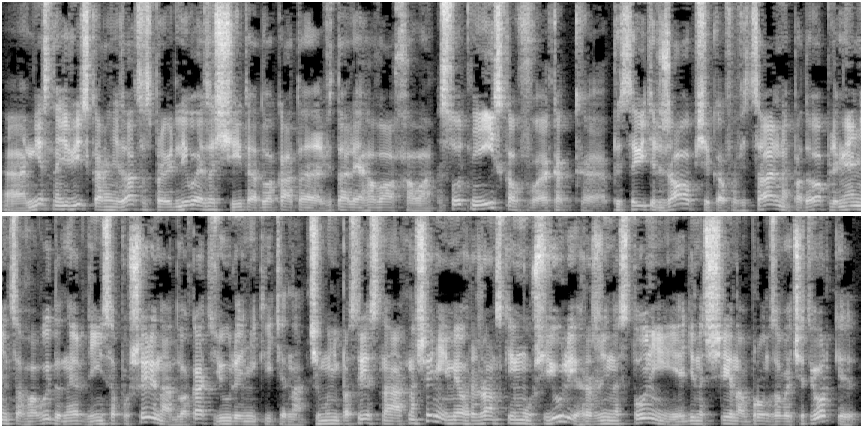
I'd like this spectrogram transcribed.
местная юридическая организация «Справедливая защита» адвоката Виталия Гавахова. Сотни исков, э, как э, представитель жалобщиков, официально подала племянница главы ДНР Дениса Пуширина, адвокат Юлия Никитина, чему непосредственно отношение имел гражданский муж Юлии, гражданин Эстонии и один из членов бронзовой четверки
